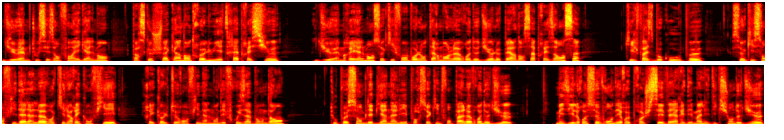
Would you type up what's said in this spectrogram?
Dieu aime tous ses enfants également parce que chacun d'entre eux lui est très précieux. Dieu aime réellement ceux qui font volontairement l'œuvre de Dieu le Père dans sa présence. Qu'ils fassent beaucoup ou peu, ceux qui sont fidèles à l'œuvre qui leur est confiée récolteront finalement des fruits abondants. Tout peut sembler bien aller pour ceux qui ne font pas l'œuvre de Dieu, mais ils recevront des reproches sévères et des malédictions de Dieu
